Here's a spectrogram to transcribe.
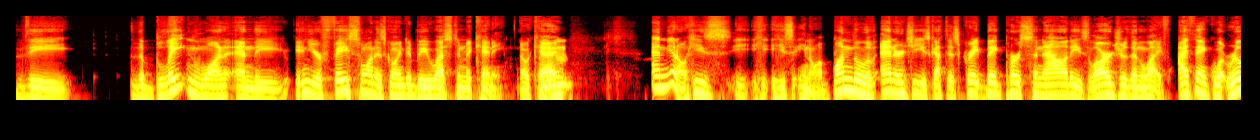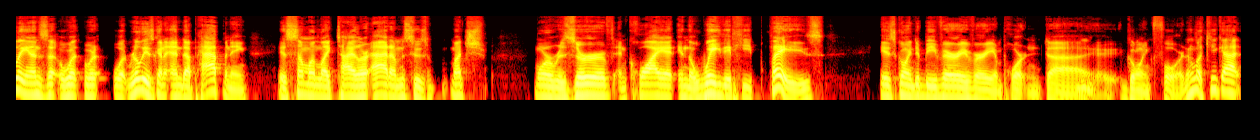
the the blatant one and the in your face one is going to be Weston McKennie. Okay. Mm-hmm. And you know he's he, he's you know a bundle of energy. He's got this great big personality. He's larger than life. I think what really ends up what what, what really is going to end up happening is someone like Tyler Adams, who's much more reserved and quiet in the way that he plays, is going to be very, very important uh, mm. going forward. And look, you got,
